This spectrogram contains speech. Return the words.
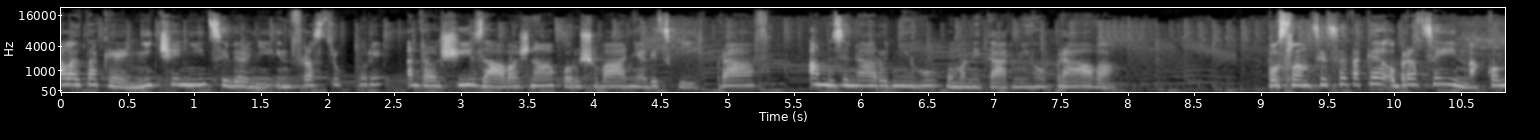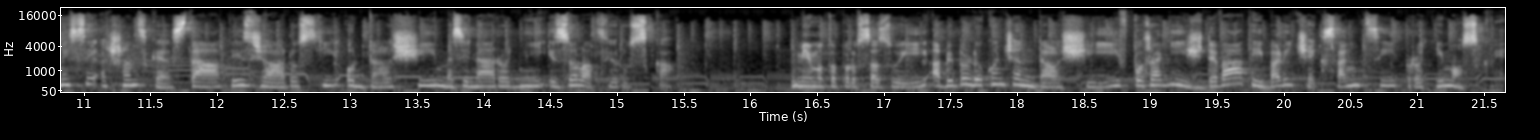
ale také ničení civilní infrastruktury a další závažná porušování lidských práv a mezinárodního humanitárního práva. Poslanci se také obracejí na komisi a členské státy s žádostí o další mezinárodní izolaci Ruska. Mimo to prosazují, aby byl dokončen další v pořadí již devátý balíček sankcí proti Moskvě.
